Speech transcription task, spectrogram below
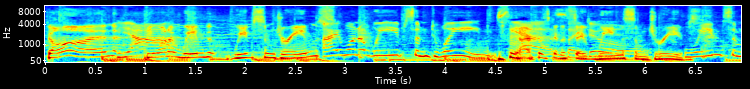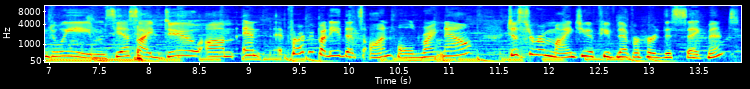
Dawn. Yeah. do you want to weave, weave some dreams? I want to weave some dweems. I was gonna say weave some dreams. Weave some dweems. Yes, I do. Um, and for everybody that's on hold right now, just to remind you, if you've never heard this segment,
